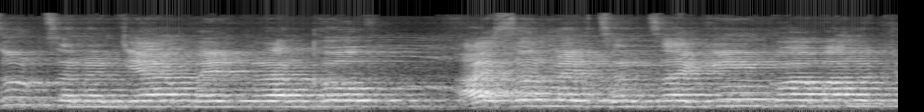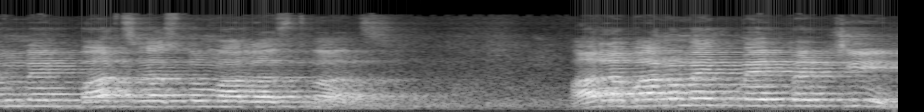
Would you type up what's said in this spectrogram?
սուրբ ծննդյան վերկրանքով այսօր մեր ծնծագին գոհաբանությունն ենք բարձրացնում առաստված։ Հարաբանում ենք մեր պրջին,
